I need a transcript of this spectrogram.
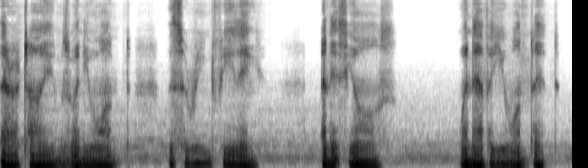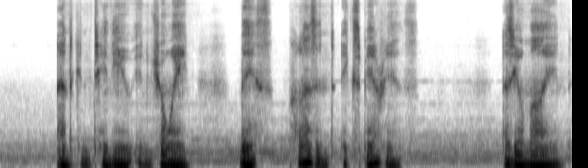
There are times when you want the serene feeling, and it's yours whenever you want it, and continue enjoying this pleasant experience as your mind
